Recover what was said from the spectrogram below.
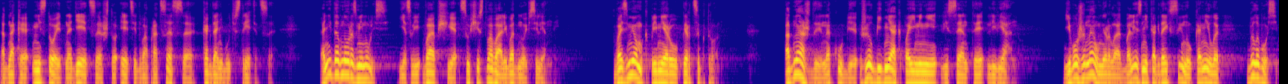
Однако не стоит надеяться, что эти два процесса когда-нибудь встретятся. Они давно разминулись, если вообще существовали в одной Вселенной. Возьмем, к примеру, перцептрон. Однажды на Кубе жил бедняк по имени Висенте Ливиан. Его жена умерла от болезни, когда их сыну, Камила, было восемь.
